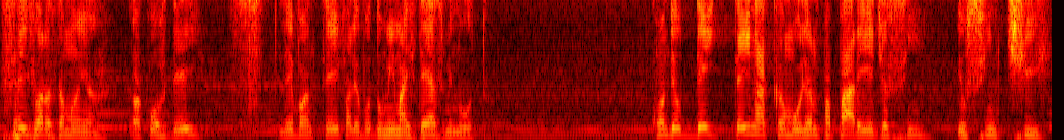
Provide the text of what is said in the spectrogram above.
6 horas da manhã. Eu acordei, levantei e falei, eu vou dormir mais 10 minutos. Quando eu deitei na cama olhando para a parede assim, eu senti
